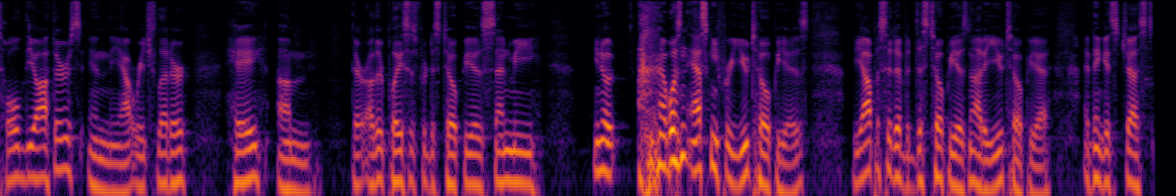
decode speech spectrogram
told the authors in the outreach letter, hey, there are other places for dystopias. Send me, you know, I wasn't asking for utopias. The opposite of a dystopia is not a utopia. I think it's just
